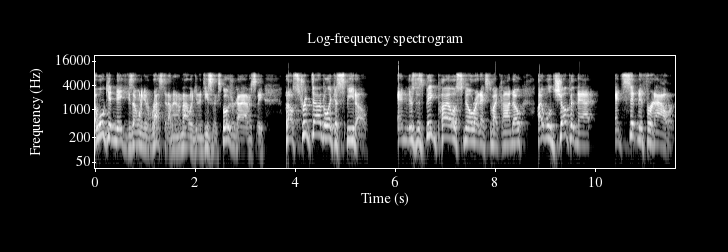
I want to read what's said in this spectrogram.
I won't get naked because I want to get arrested. I mean, I'm not like a decent exposure guy, obviously, but I'll strip down to like a Speedo. And there's this big pile of snow right next to my condo. I will jump in that and sit in it for an hour.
